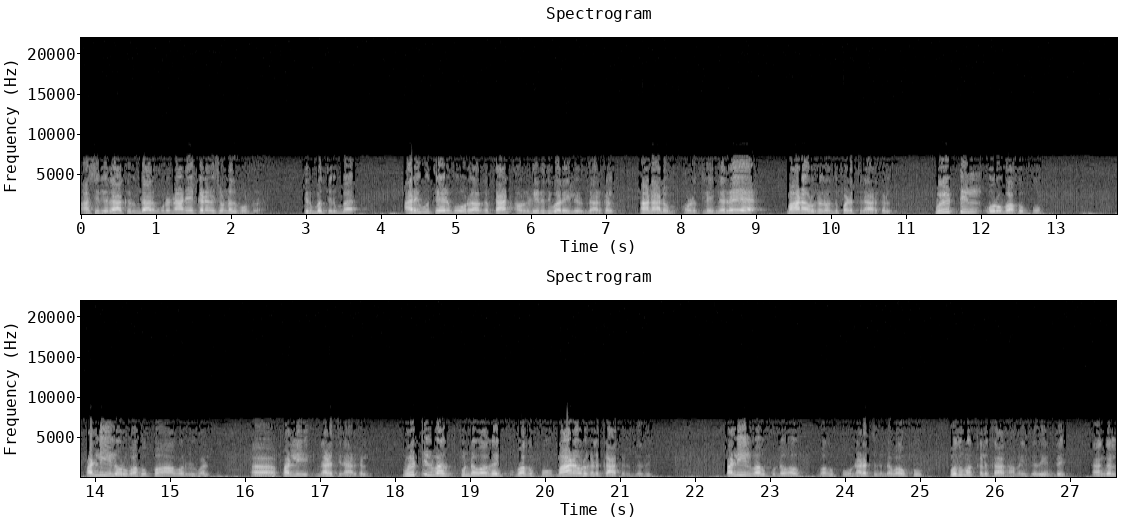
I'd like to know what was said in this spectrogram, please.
ஆசிரியராக இருந்தாலும் கூட நான் ஏற்கனவே சொன்னது போன்றுதான். திரும்ப திரும்ப அறிவு தேடுபவராகத்தான் அவர்கள் இறுதி வரையில் இருந்தார்கள். ஆனாலும் அவரிடத்திலே நிறைய மாணவர்கள் வந்து படுத்தினார்கள். வீட்டில் ஒரு வகுப்பும் பள்ளியில் ஒரு வகுப்பும் அவர்கள் பள்ளி நடத்தினார்கள். வீட்டில் வகுப்புண்ட வகை வகுப்பு மாணவர்களுக்காக இருந்தது. பள்ளியில் வகுப்புண்ட வகுப்பு வகுப்பு நடத்துகின்ற வகுப்பு பொதுமக்களுக்காக அமைந்தது என்று நாங்கள்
